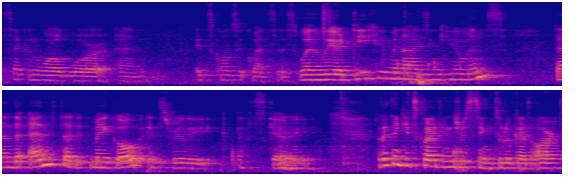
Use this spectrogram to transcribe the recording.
Second World War and its consequences. When we are dehumanizing humans, then the end that it may go, it's really scary. But I think it's quite interesting to look at art,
